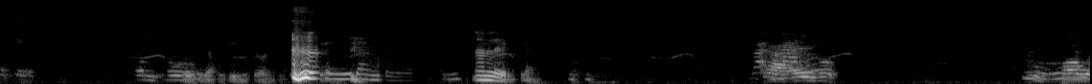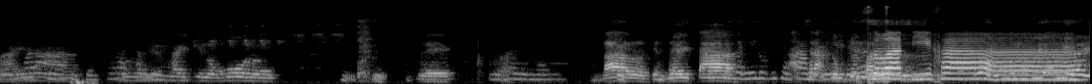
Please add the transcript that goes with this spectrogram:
តែគេតំធូ อยากกินเกิน นั่นแหละ បាក់ ไอ้ก็ฟ้องไอ้หน้ามึงเนี่ยใครกินโอโม่หนึ่งเลยดาใหญ่ตา แบบนี้ลูกที่ฉันตาม สระกึ่มจน สวัสดีค่ะ โอ้โหมันเรื่องนี่เลย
